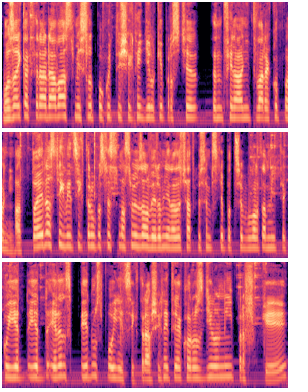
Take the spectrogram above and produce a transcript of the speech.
mozaika, která dává smysl, pokud ty všechny dílky prostě ten finální tvar jako plní. A to je jedna z těch věcí, kterou prostě jsem na sebe vzal vědomě. Na začátku jsem prostě potřeboval tam mít jako jed, jed, jeden, jednu spojnici, která všechny ty jako rozdílné prvky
